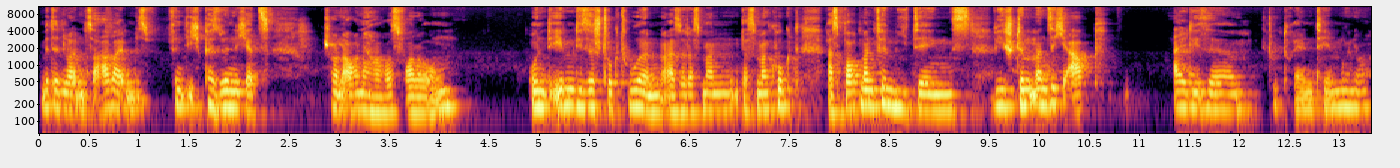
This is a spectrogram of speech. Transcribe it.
mit den Leuten zu arbeiten, das finde ich persönlich jetzt schon auch eine Herausforderung. Und eben diese Strukturen, also dass man, dass man guckt, was braucht man für Meetings, wie stimmt man sich ab, all diese strukturellen Themen, genau.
